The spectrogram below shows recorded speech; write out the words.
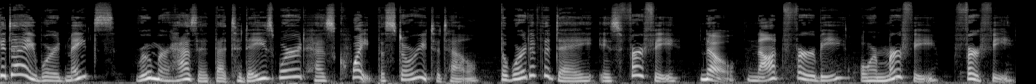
G'day, word mates! Rumor has it that today's word has quite the story to tell. The word of the day is furphy. No, not Furby or Murphy, furphy,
